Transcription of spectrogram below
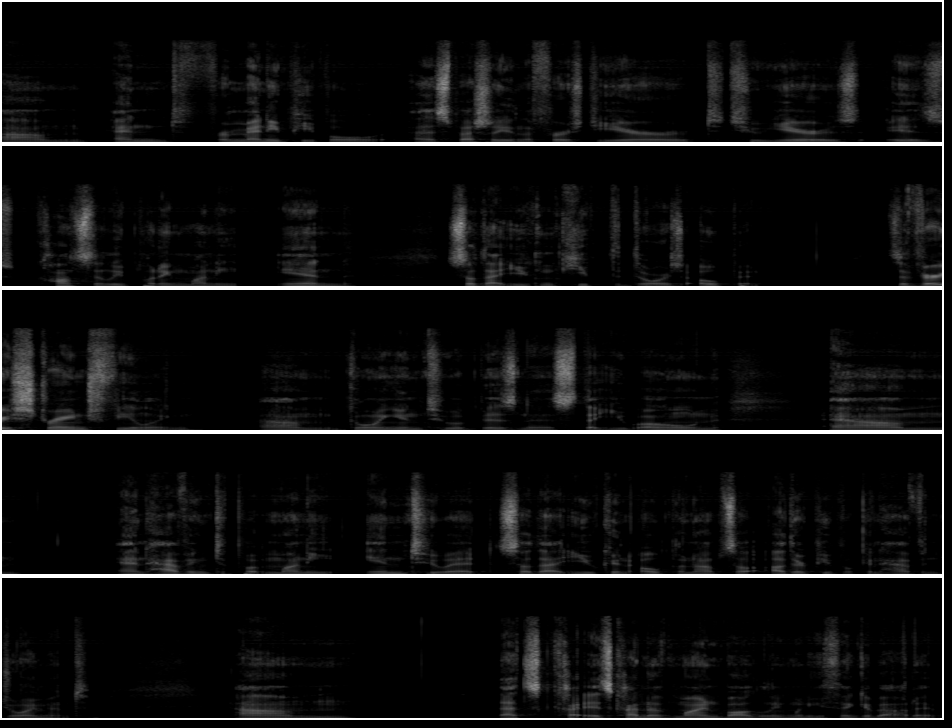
Um, and for many people, especially in the first year to two years, is constantly putting money in so that you can keep the doors open. It's a very strange feeling um, going into a business that you own um, and having to put money into it so that you can open up so other people can have enjoyment. Um, that's it's kind of mind-boggling when you think about it.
